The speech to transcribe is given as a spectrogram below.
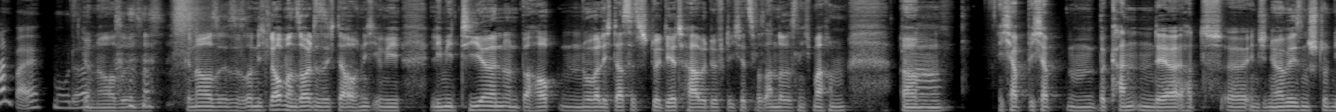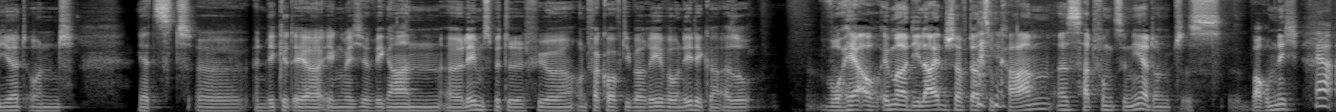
Handballmode. Genau so ist es. genau so ist es. Und ich glaube, man sollte sich da auch nicht irgendwie limitieren und behaupten, nur weil ich das jetzt studiert habe, dürfte ich jetzt was anderes nicht machen. Ja. Ähm, ich habe ich hab einen Bekannten, der hat äh, Ingenieurwesen studiert und jetzt äh, entwickelt er irgendwelche veganen äh, Lebensmittel für und verkauft die bei Rewe und Edeka. Also woher auch immer die Leidenschaft dazu kam, es hat funktioniert und es, warum nicht? Ja,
